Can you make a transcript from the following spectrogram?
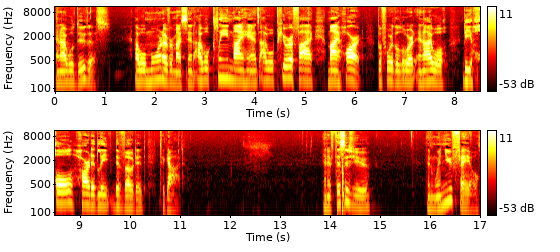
And I will do this. I will mourn over my sin. I will clean my hands. I will purify my heart before the Lord. And I will be wholeheartedly devoted to God. And if this is you, then when you fail,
